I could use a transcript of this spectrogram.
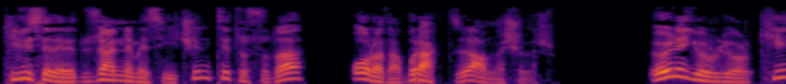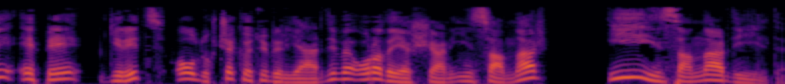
kiliseleri düzenlemesi için Titus'u da orada bıraktığı anlaşılır. Öyle görülüyor ki Epe Girit oldukça kötü bir yerdi ve orada yaşayan insanlar iyi insanlar değildi.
